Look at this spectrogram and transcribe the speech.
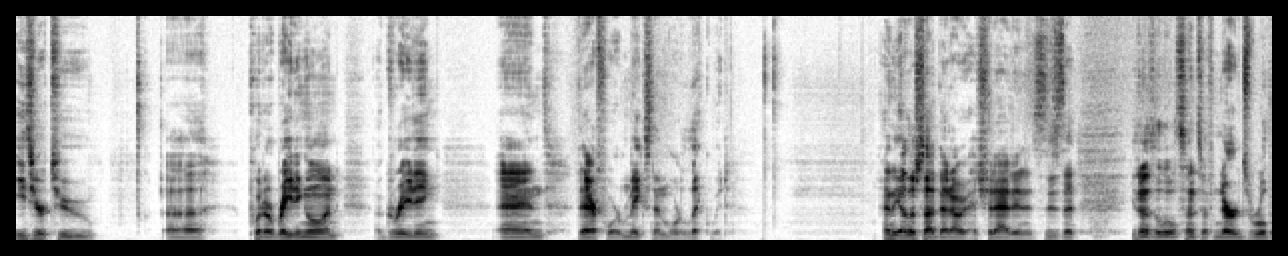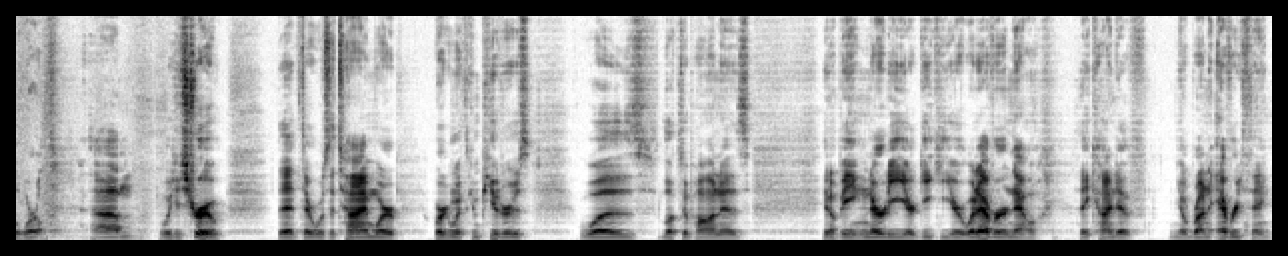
easier to uh, put a rating on, a grading, and therefore makes them more liquid. And the other side that I should add in is, is that, you know, there's a little sense of nerds rule the world, um, which is true. That there was a time where working with computers was looked upon as, you know, being nerdy or geeky or whatever. Now they kind of, you know, run everything.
